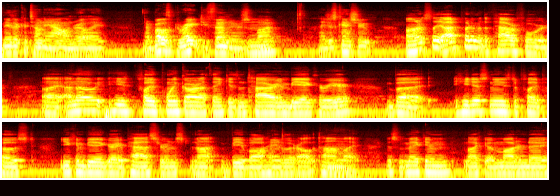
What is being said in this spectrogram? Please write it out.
Neither could Tony Allen, really. They're both great defenders, Mhm. but they just can't shoot. Honestly, I'd put him at the power forward. Like I know he's played point guard. I think his entire NBA career, but he just needs to play post. You can be a great passer and not be a ball handler all the time. Like just make him like a modern day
